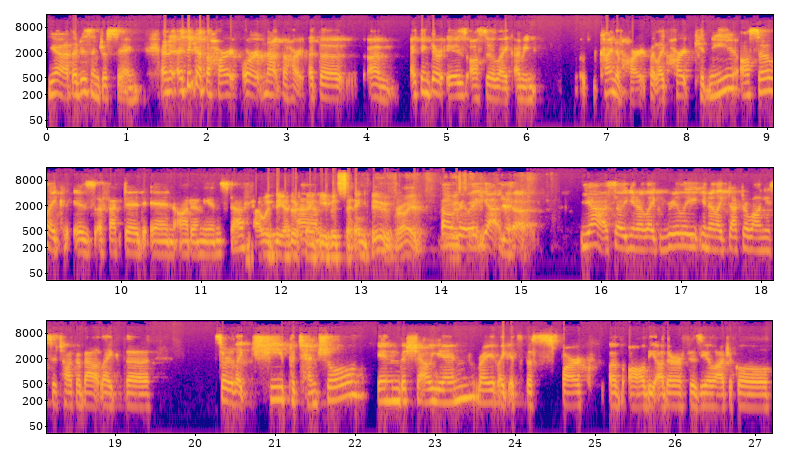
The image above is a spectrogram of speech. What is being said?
Yeah, that is interesting. And I think at the heart, or not the heart, at the, um, I think there is also like, I mean, kind of heart, but like heart kidney also like is affected in autoimmune stuff. That was the other thing um, he was saying too, right? He oh, really? Saying, yeah. Yeah. Yeah. So, you know, like really, you know, like Dr. Wang used to talk about like the sort of like chi potential in the Yin, right? Like it's the spark of all the other physiological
